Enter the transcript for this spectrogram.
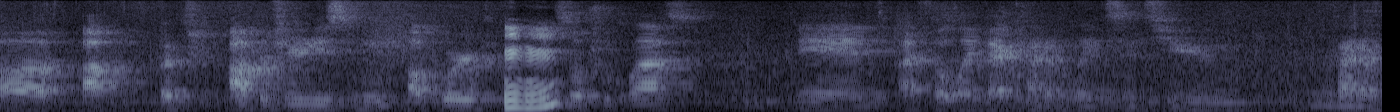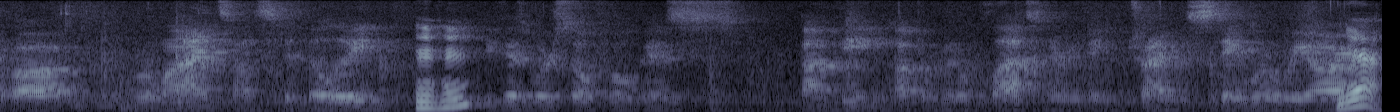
uh, op- opportunities to move upward in Mhm. social class, and I felt like that kind of links into kind of uh, reliance on stability mm-hmm. because we're so focused on being upper middle class and everything, trying to stay where we are. Yeah.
